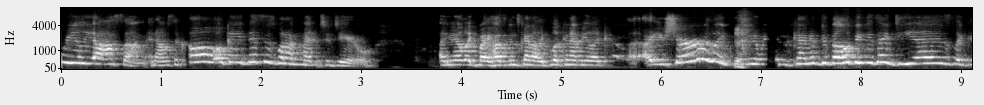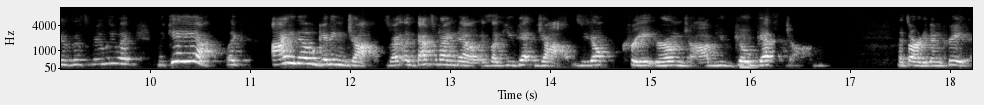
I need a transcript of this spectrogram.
really awesome. And I was like, oh, okay, this is what I'm meant to do. You know, like my husband's kind of like looking at me like, are you sure? Like, you know, we've been kind of developing these ideas. Like, is this really what, like, yeah, yeah, Like, I know getting jobs, right? Like that's what I know is like you get jobs. You don't create your own job, you go hmm. get a job that's already been created.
